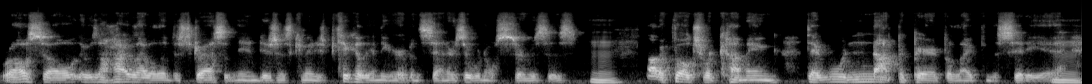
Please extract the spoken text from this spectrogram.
were also, there was a high level of distress in the indigenous communities, particularly in the urban centers. There were no services. Mm a lot of folks were coming that were not prepared for life in the city. Mm.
